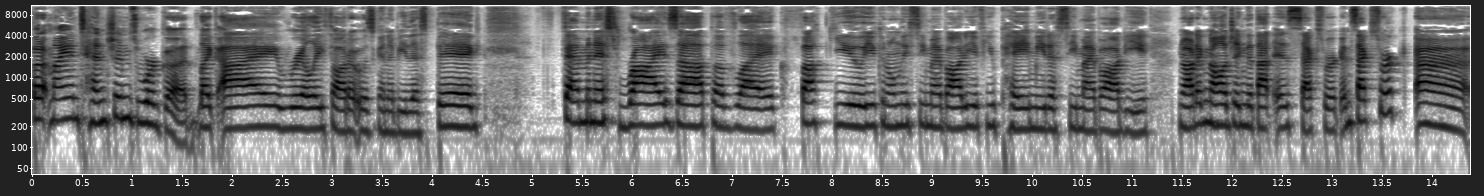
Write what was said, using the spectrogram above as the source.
but my intentions were good. Like I really thought it was going to be this big feminist rise up of like fuck you you can only see my body if you pay me to see my body not acknowledging that that is sex work. And sex work uh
